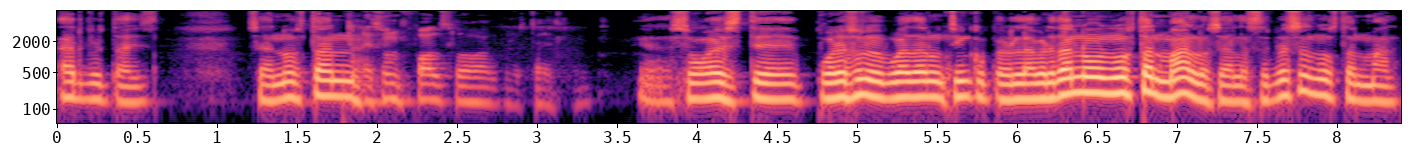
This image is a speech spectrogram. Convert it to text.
advertised. O sea, no están, Es un falso advertisement. yeah, so, este, por eso les voy a dar un 5, pero la verdad no, no están mal, o sea, las cervezas no están mal.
